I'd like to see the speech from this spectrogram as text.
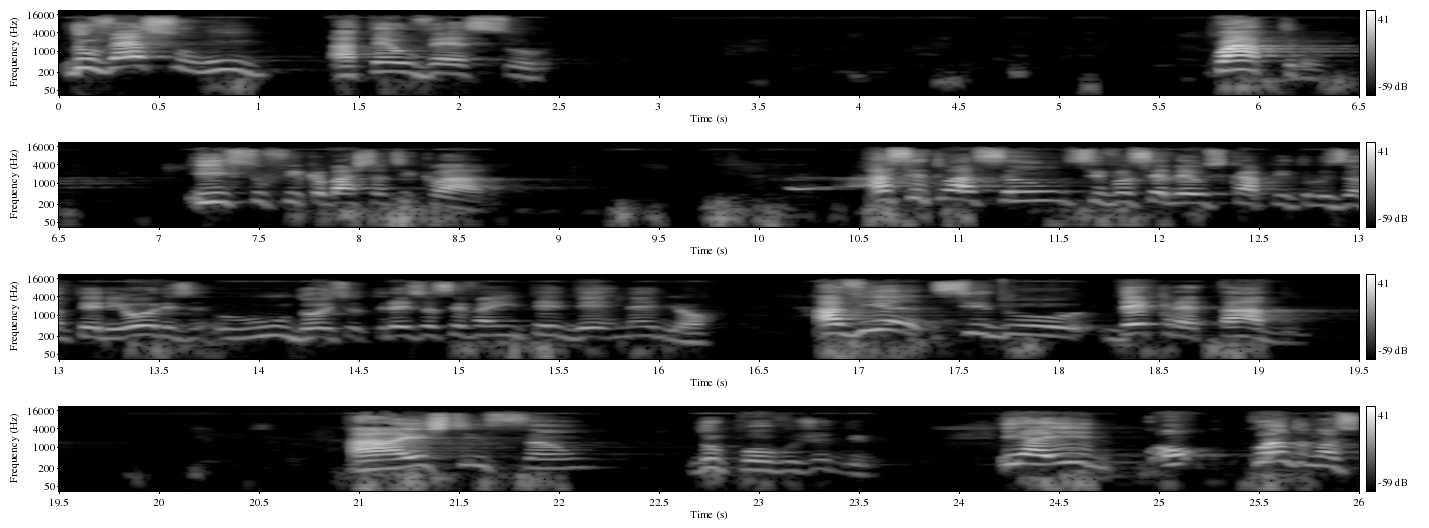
Do verso 1 até o verso 4, isso fica bastante claro. A situação, se você ler os capítulos anteriores, o 1, 2 e o 3, você vai entender melhor. Havia sido decretado a extinção do povo judeu. E aí, quando nós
